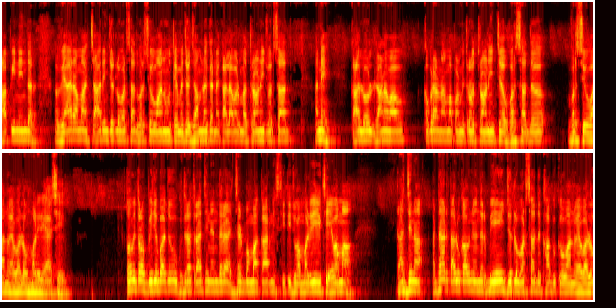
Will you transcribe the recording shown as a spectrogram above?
તાપીની અંદર વ્યારામાં ચાર ઇંચ જેટલો વરસાદ વરસ્યો હોવાનું, તેમજ જામનગરના કાલાવાડમાં ત્રણ ઇંચ વરસાદ અને કાલોલ રાણાવાવ કબરાણામાં પણ મિત્રો ત્રણ ઇંચ વરસાદ વરસ્યો હોવાનો અહેવાલો મળી રહ્યા છે. તો મિત્રો બીજી બાજુ ગુજરાત રાજ્યની અંદર જળબંબાકારની સ્થિતિ જોવા મળી રહી છે એવામાં રાજ્યના અઢાર તાલુકાઓની અંદર બે ઇંચ જેટલો વરસાદ ખાબકવાનો અહેવાલો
